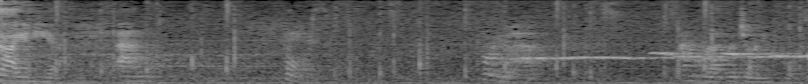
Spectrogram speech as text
Guy in here. And thanks for your help. I'm glad we're joining forces.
